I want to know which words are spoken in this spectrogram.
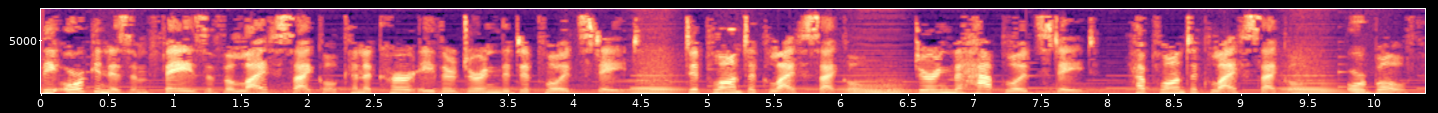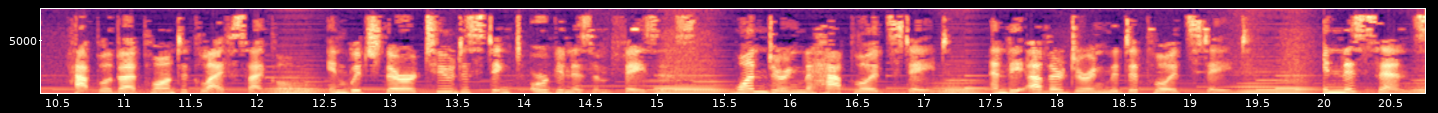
The organism phase of the life cycle can occur either during the diploid state, diplontic life cycle, during the haploid state, haplontic life cycle, or both haplodiplontic life cycle, in which there are two distinct organism phases, one during the haploid state and the other during the diploid state. In this sense,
